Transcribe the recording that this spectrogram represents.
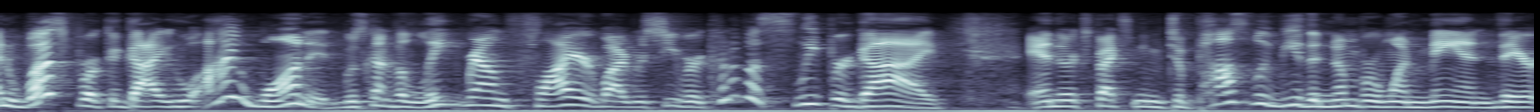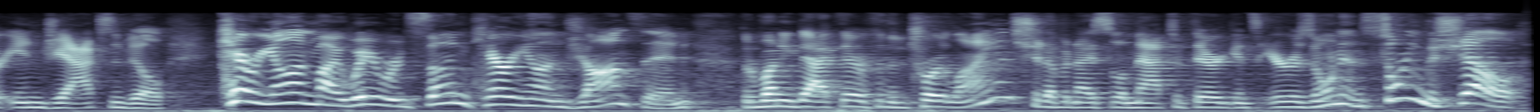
And Westbrook, a guy who I wanted, was kind of a late round flyer wide receiver, kind of a sleeper guy. And they're expecting him to possibly be the number one man there in Jacksonville. Carry on, my wayward son, Kerryon Johnson, the running back there for the Detroit Lions, should have a nice little matchup there against Arizona. And Sony Michel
